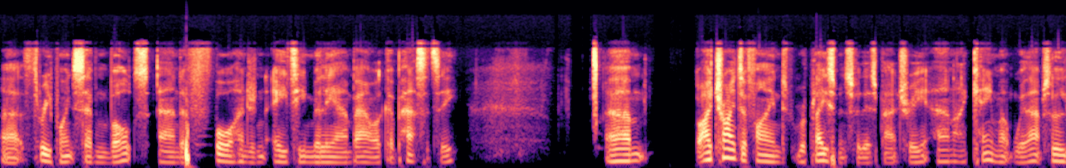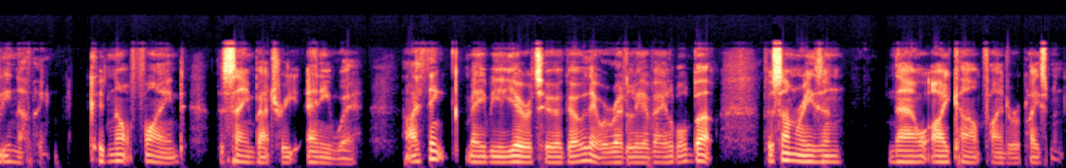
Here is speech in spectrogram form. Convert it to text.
uh, 3.7 volts, and a 480 milliamp hour capacity. Um, I tried to find replacements for this battery, and I came up with absolutely nothing. Could not find the same battery anywhere. I think maybe a year or two ago they were readily available, but for some reason now I can't find a replacement.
